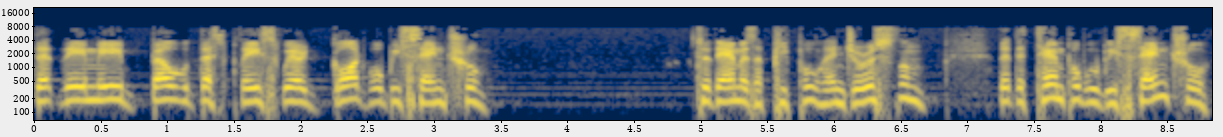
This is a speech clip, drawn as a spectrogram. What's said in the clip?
that they may build this place where God will be central to them as a people in Jerusalem. That the temple will be central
